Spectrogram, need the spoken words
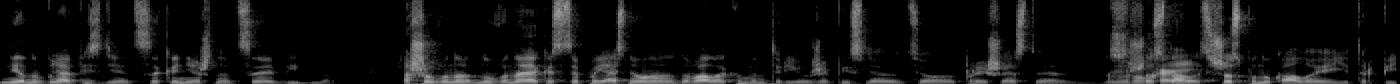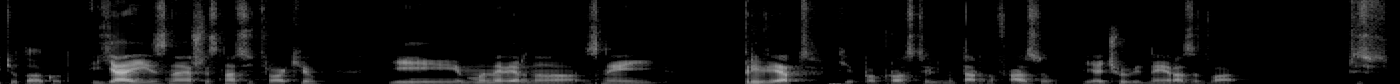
Ні, ну бля, піздець, це, звісно, це бідно. А що вона? Ну, вона якось це пояснювала, надавала коментарі вже після цього происшествия. Слухай, що сталося? Що спонукало її терпіти отак от? Я її знаю 16 років, і ми, напевно, з нею привіт, типу, просто елементарну фразу. Я чув від неї рази два. Тобто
